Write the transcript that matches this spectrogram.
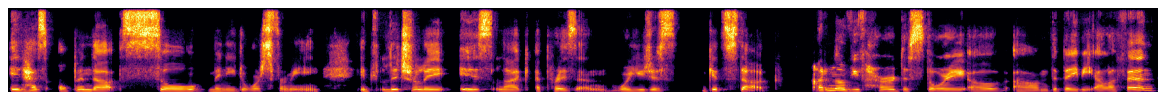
it has opened up so many doors for me. It literally is like a prison where you just get stuck i don't know if you've heard the story of um, the baby elephant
